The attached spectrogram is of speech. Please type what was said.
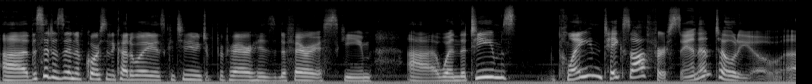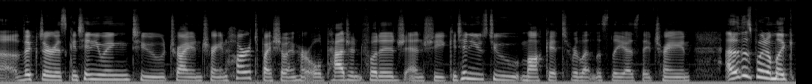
Uh, the citizen, of course, in a cutaway, is continuing to prepare his nefarious scheme uh, when the team's plane takes off for San Antonio. Uh, Victor is continuing to try and train Hart by showing her old pageant footage, and she continues to mock it relentlessly as they train. And at this point, I'm like,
